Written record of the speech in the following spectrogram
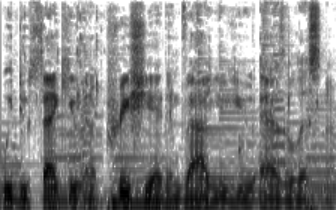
We do thank you and appreciate and value you as a listener.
